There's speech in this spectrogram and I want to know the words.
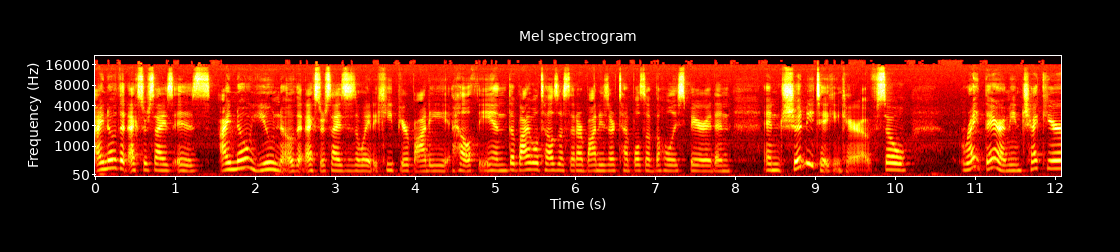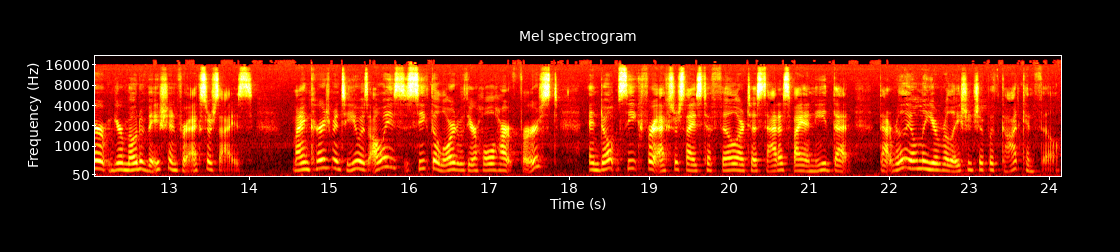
I know that exercise is, I know you know that exercise is a way to keep your body healthy. And the Bible tells us that our bodies are temples of the Holy Spirit and, and should be taken care of. So, right there, I mean, check your, your motivation for exercise. My encouragement to you is always seek the Lord with your whole heart first and don't seek for exercise to fill or to satisfy a need that, that really only your relationship with God can fill.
